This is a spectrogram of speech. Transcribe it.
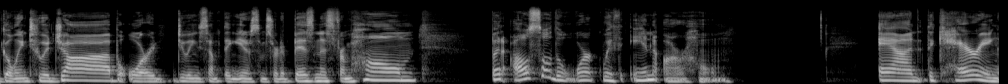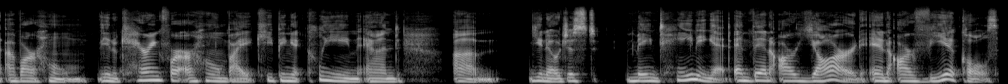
going to a job or doing something, you know, some sort of business from home, but also the work within our home and the caring of our home, you know, caring for our home by keeping it clean and, um, you know, just maintaining it. And then our yard and our vehicles.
